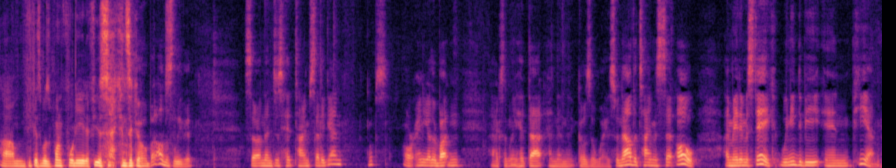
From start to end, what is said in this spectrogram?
um, because it was 148 a few seconds ago, but I'll just leave it. So, and then just hit time set again, whoops, or any other button. I accidentally hit that and then it goes away. So now the time is set. Oh, I made a mistake. We need to be in PM,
